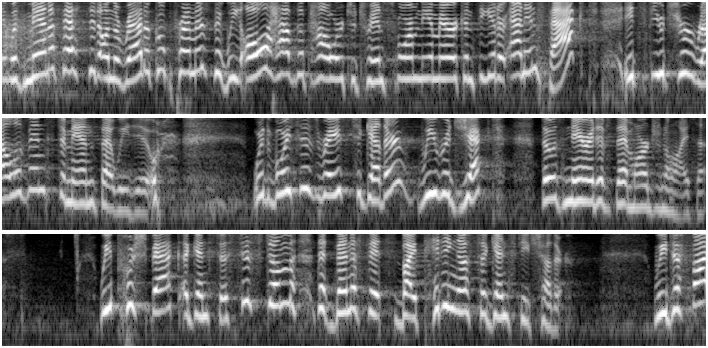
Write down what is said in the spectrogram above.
It was manifested on the radical premise that we all have the power to transform the American theater, and in fact, its future relevance demands that we do. With voices raised together, we reject those narratives that marginalize us. We push back against a system that benefits by pitting us against each other. We defy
